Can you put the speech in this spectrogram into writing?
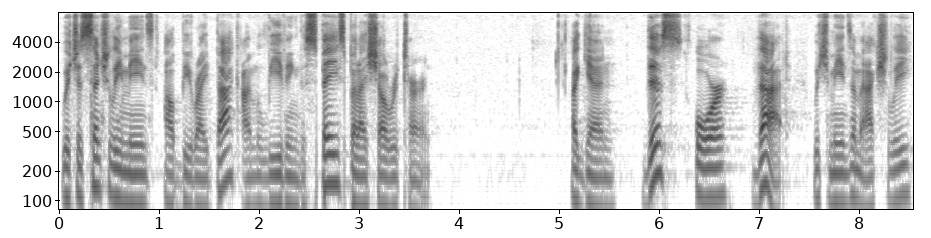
which essentially means I'll be right back. I'm leaving the space, but I shall return. Again, this or that, which means I'm actually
